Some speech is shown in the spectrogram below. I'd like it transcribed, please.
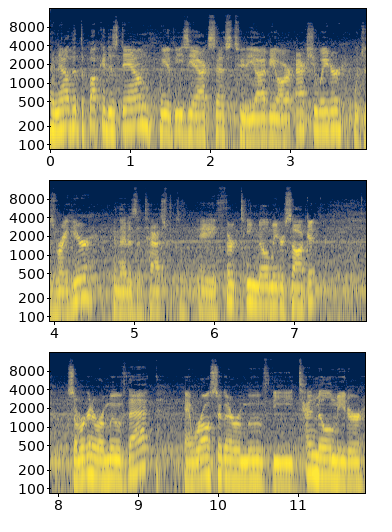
and now that the bucket is down, we have easy access to the IBR actuator, which is right here, and that is attached to a 13 millimeter socket. So we're gonna remove that, and we're also gonna remove the 10 millimeter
